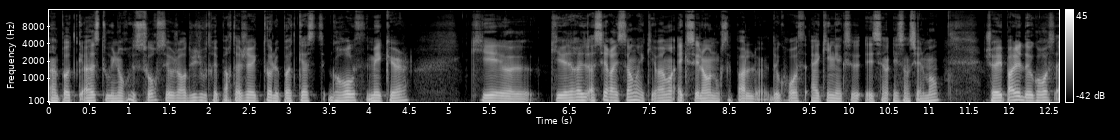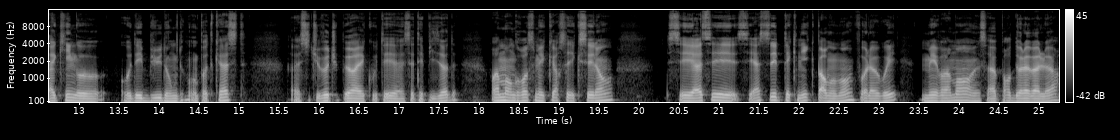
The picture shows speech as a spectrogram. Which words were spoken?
un podcast ou une ressource. Et aujourd'hui, je voudrais partager avec toi le podcast Growth Maker, qui est euh, qui est assez récent et qui est vraiment excellent. Donc ça parle de growth hacking essentiellement. J'avais parlé de growth hacking au, au début donc de mon podcast. Euh, si tu veux, tu peux réécouter euh, cet épisode. Vraiment, Growth Maker, c'est excellent. C'est assez, c'est assez technique par moment, il faut l'avouer, mais vraiment, ça apporte de la valeur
